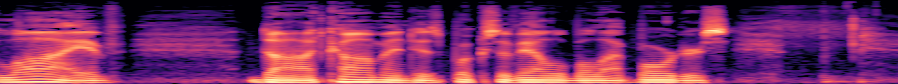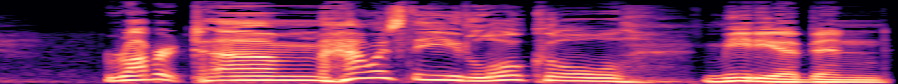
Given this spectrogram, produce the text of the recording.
live.com, and his book's available at Borders. Robert, um, how has the local media been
